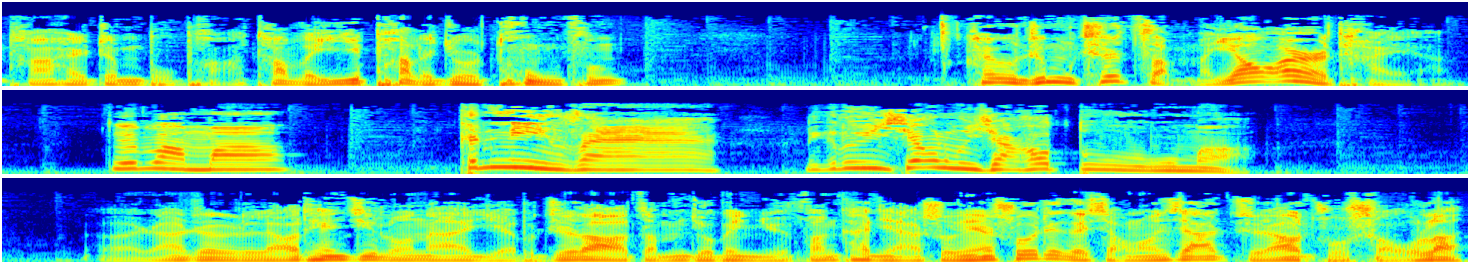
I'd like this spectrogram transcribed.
他还真不怕，他唯一怕的就是痛风。还有这么吃怎么要二胎呀？对吧，妈？肯定噻，那个东西小龙虾好毒嘛。呃，然后这个聊天记录呢，也不知道怎么就被女方看见了。首先说这个小龙虾，只要煮熟了，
